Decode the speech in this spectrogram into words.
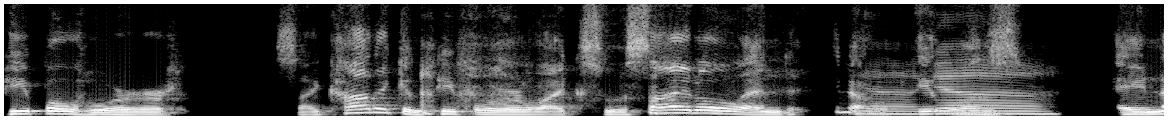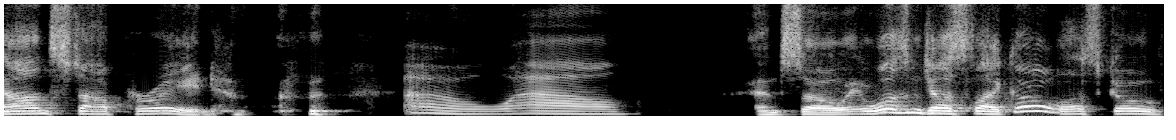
people who are psychotic and people who are like suicidal. And, you know, yeah, it yeah. was a nonstop parade. oh, wow. And so it wasn't just like, oh, let's go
